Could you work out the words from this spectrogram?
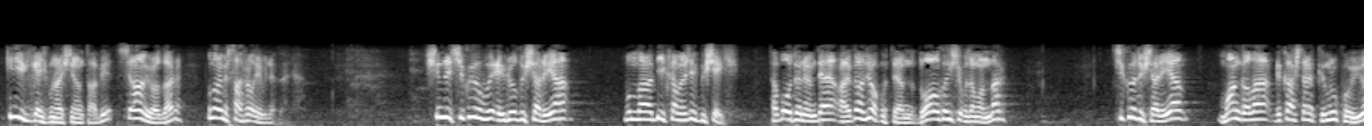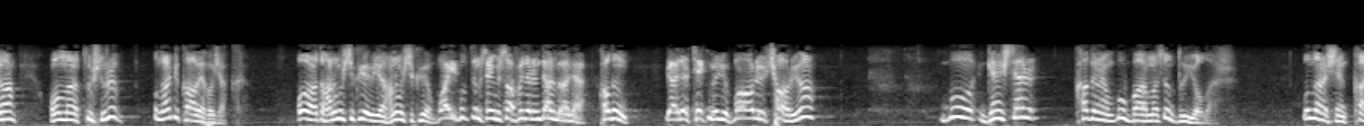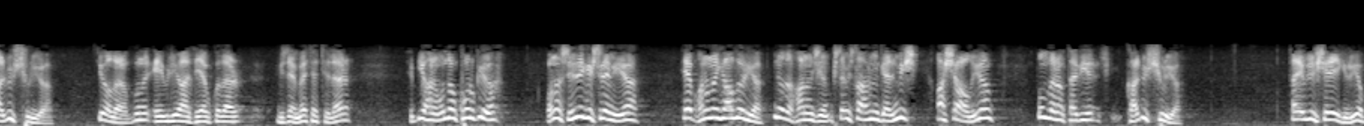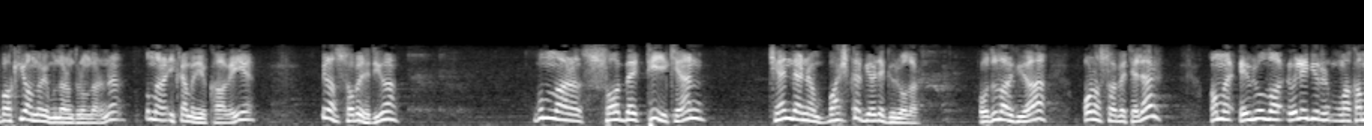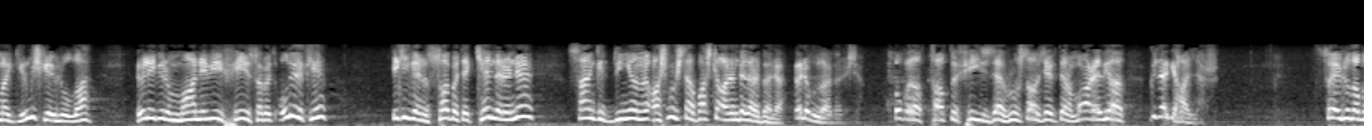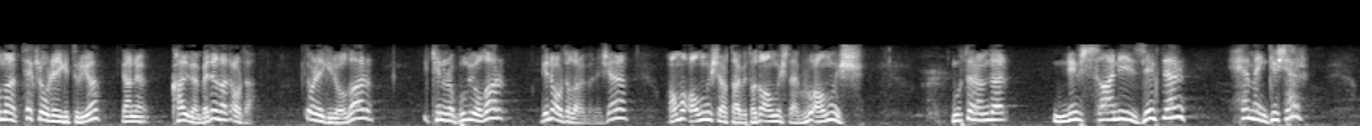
Gidiyor ki genç buna işleyen tabi. Selam veriyorlar. Bunlar misafir evli böyle. Şimdi çıkıyor bu evli dışarıya bunlara bir ikram edecek bir şey. Tabi o dönemde aygaz yok muhtemelen. Doğalgaz hiç yok o zamanlar. Çıkıyor dışarıya mangala birkaç tane kömür koyuyor. Onları tuşturup bunlar bir kahve yapacak. O arada hanımı çıkıyor biliyor. Hanımı çıkıyor. Vay bıktım senin misafirlerinden böyle. Kadın yerler tekmeliyor, bağırıyor, çağırıyor. Bu gençler kadının bu bağırmasını duyuyorlar. Bunlar için kalbi çürüyor. Diyorlar bunu evliya diye bu kadar bize methettiler. E bir hanımından korkuyor. Ona sinir geçiremiyor. Hep hanımına yalvarıyor. Ne da hanımcığım işte misafirim gelmiş aşağı alıyor. Bunların tabi kalbi çürüyor. Tabi evli işlere giriyor. Bakıyor anlıyor bunların durumlarını. Bunlara ikram ediyor kahveyi. Biraz sohbet ediyor. Bunlar sohbetteyken kendilerini başka bir yerde görüyorlar. Odalar güya orada sohbeteler ama Evlullah öyle bir makama girmiş ki Evlullah öyle bir manevi feyiz sohbet oluyor ki iki genç sohbete kendilerini sanki dünyanın aşmışlar başka alemdeler böyle. Öyle buluyorlar böyle işte. O kadar tatlı feyizler, ruhsal zevkler, maneviyat, güzel bir haller. Sonra Evlullah buna tekrar oraya getiriyor. Yani kalben, beden zaten orada. Oraya geliyorlar. Kenara buluyorlar. Gene oradalar böylece. Ama almışlar tabi tadı almışlar. Ruh almış. Muhteremler nefsani zevkler hemen geçer.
